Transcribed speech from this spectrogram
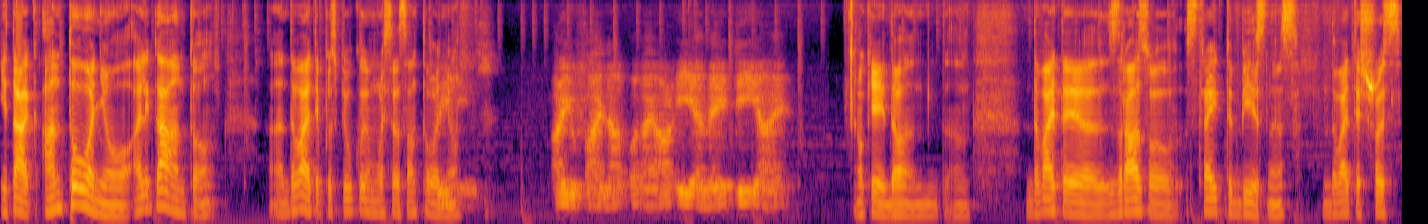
І так, Антоніо, Альганто. Е, Давайте поспілкуємося з Антоніо. EMADI? Окей, да, да. давайте зразу straight to business. Давайте щось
